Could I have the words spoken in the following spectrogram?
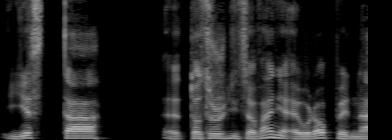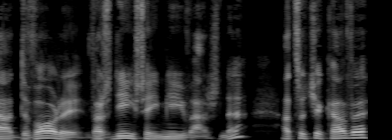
jest ta to zróżnicowanie Europy na dwory ważniejsze i mniej ważne, a co ciekawe,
